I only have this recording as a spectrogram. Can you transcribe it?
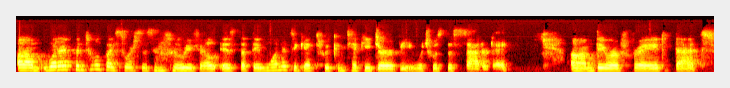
Um, what I've been told by sources in Louisville is that they wanted to get through Kentucky Derby, which was this Saturday. Um, they were afraid that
